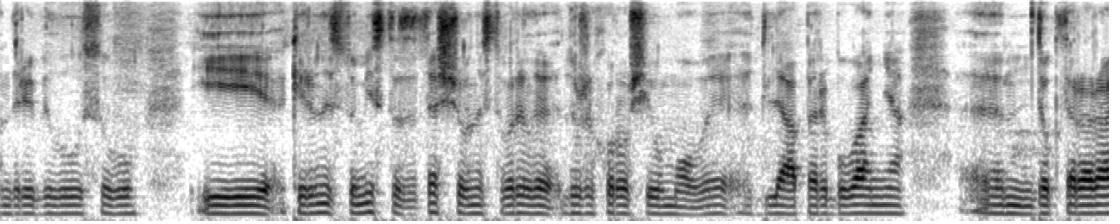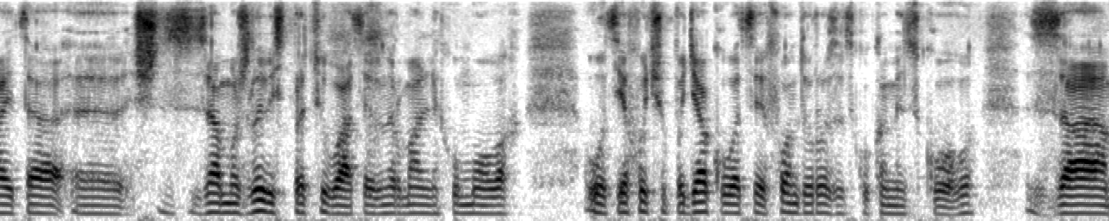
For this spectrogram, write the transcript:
Андрію Білоусову і керівництву міста за те, що вони створили дуже хороші умови для перебування е, доктора Райта е, за можливість працювати в нормальних умовах. От я хочу подякувати фонду розвитку Кам'янського за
